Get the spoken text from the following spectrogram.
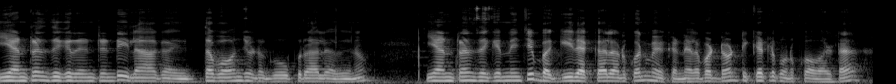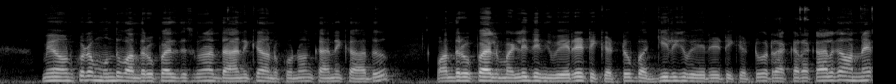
ఈ ఎంట్రన్స్ దగ్గర ఏంటంటే ఇలాగ ఎంత బాగుంది చూడండి. గోపురాలు అవిను. ఎంట్రన్స్ దగ్గర నుంచి బగ్గీలు ఎక్కాలనుకొని మేము ఇక్కడ నిలబడ్డాం. టికెట్లు కొనుక్కోవాలట. మేము అనుకున్నాం ముందు వంద రూపాయలు తీసుకున్నాం దానికే అనుకున్నాం కానీ కాదు. వంద రూపాయలు మళ్ళీ దీనికి వేరే టికెట్టు బగ్గీలకి వేరే టికెట్టు రకరకాలుగా ఉన్నాయి.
